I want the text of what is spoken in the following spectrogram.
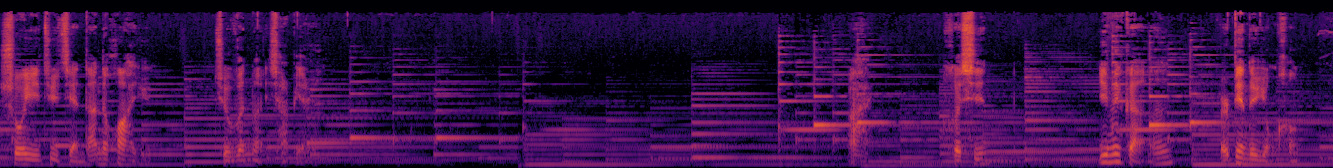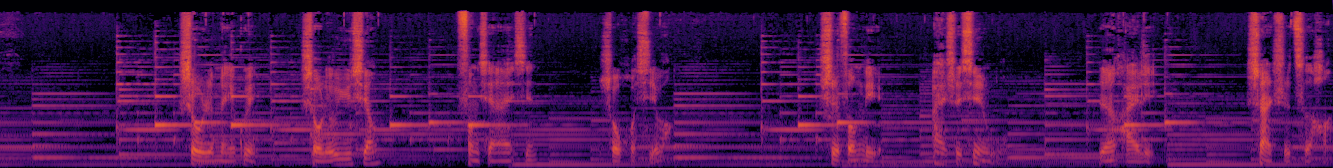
说一句简单的话语，去温暖一下别人。爱和心，因为感恩。而变得永恒。授人玫瑰，手留余香；奉献爱心，收获希望。世风里，爱是信物；人海里，善是慈航。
